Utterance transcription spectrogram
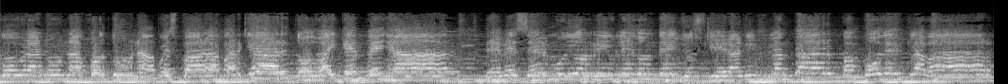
cobran una fortuna, pues para parquear todo hay que empeñar. Debe ser muy horrible donde ellos quieran implantar para poder clavar.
